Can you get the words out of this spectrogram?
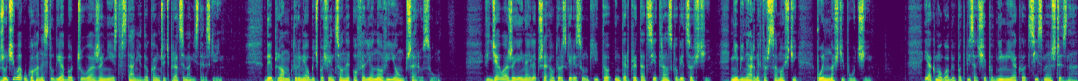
Rzuciła ukochane studia, bo czuła, że nie jest w stanie dokończyć pracy magisterskiej. Dyplom, który miał być poświęcony Ofelionowi, ją przerósł. Widziała, że jej najlepsze autorskie rysunki to interpretacje transkobiecości, niebinarnych tożsamości, płynności płci. Jak mogłaby podpisać się pod nimi jako cis-mężczyzna?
